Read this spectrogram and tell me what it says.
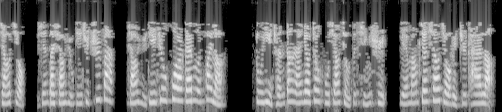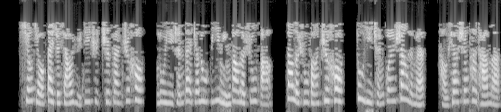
小九，先带小雨滴去吃饭，小雨滴这会儿该饿坏了。陆亦辰当然要照顾小九的情绪，连忙将小九给支开了。小九带着小雨滴去吃饭之后，陆亦辰带着陆一鸣到了书房。到了书房之后，陆亦辰关上了门，好像生怕他们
